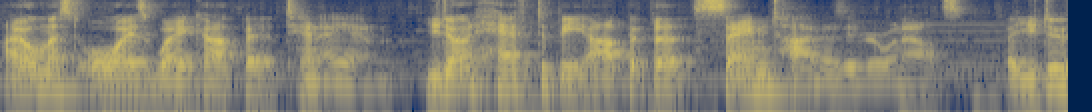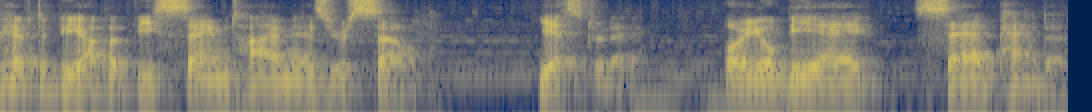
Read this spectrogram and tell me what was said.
I almost always wake up at 10 a.m. You don't have to be up at the same time as everyone else, but you do have to be up at the same time as yourself. Yesterday. Or you'll be a sad panda.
